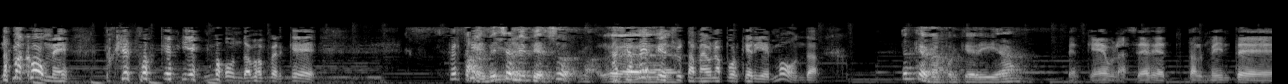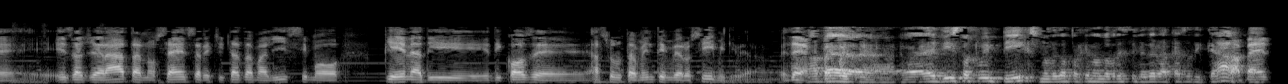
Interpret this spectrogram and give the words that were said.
No, ma come? Che porcheria immonda, ma perché? Perché? No, invece a me è piaciuta. No, anche eh... a me è eh, piaciuta, ma è una porcheria immonda. Perché è una porcheria? perché è una serie totalmente esagerata, no sense, recitata malissimo, piena di, di cose assolutamente inverosimili. Vero? Ed è Vabbè, hai visto Twin Peaks, non vedo perché non dovresti vedere la casa di carta. Vabbè,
